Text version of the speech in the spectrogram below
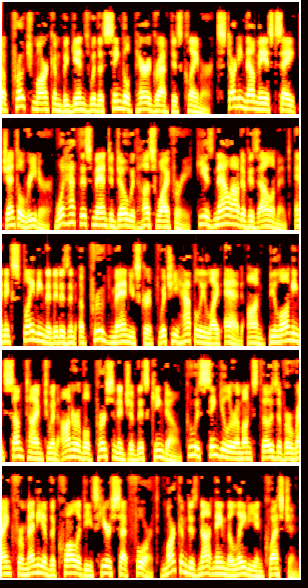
Approach Markham begins with a single paragraph disclaimer, starting Thou mayest say, gentle reader, what hath this man to do with huswifery, he is now out of his element, and explaining that it is an approved manuscript which he happily light ed. on, belonging sometime to an honorable personage of this kingdom, who is singular amongst those of her rank for many of the qualities here set forth. Markham does not name the lady in question.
